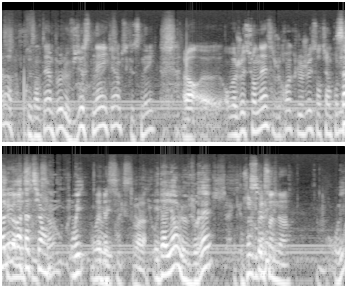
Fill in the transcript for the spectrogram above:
voilà, pour présenter un peu le vieux Snake, hein, puisque Snake. Alors, euh, on va jouer sur NES. Je crois que le jeu est sorti en premier Salut Ratatian. hein. Oui, oui, oui. MSX, voilà. Et d'ailleurs, le vrai Console Celui- personne n'a. Oui,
